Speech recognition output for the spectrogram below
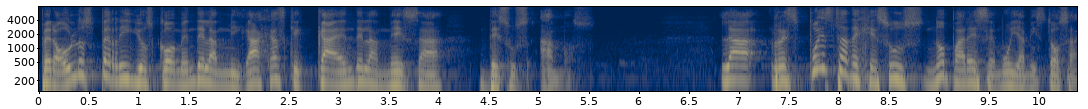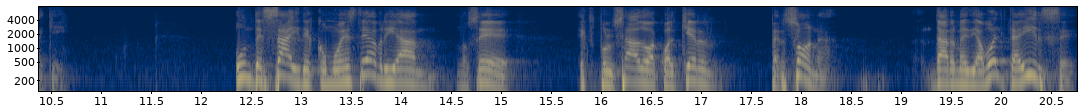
pero aún los perrillos comen de las migajas que caen de la mesa de sus amos. La respuesta de Jesús no parece muy amistosa aquí. Un desaire como este habría, no sé, expulsado a cualquier persona, dar media vuelta e irse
